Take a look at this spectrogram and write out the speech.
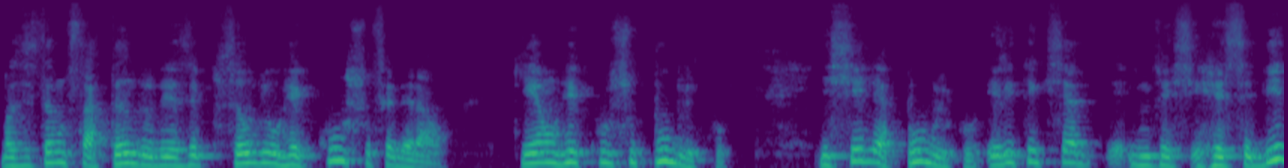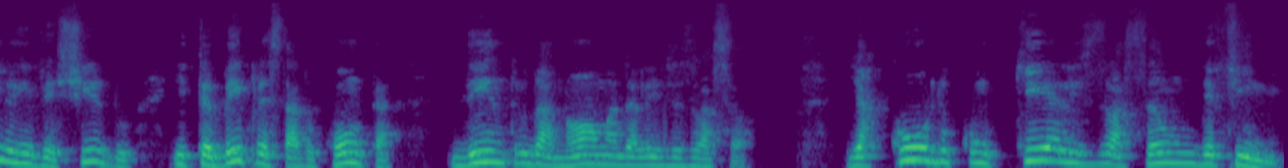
Nós estamos tratando de execução de um recurso federal, que é um recurso público. E se ele é público, ele tem que ser recebido e investido e também prestado conta dentro da norma da legislação, de acordo com que a legislação define.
